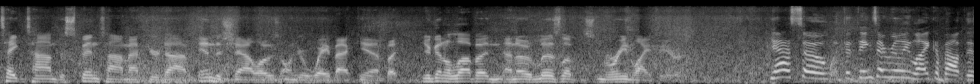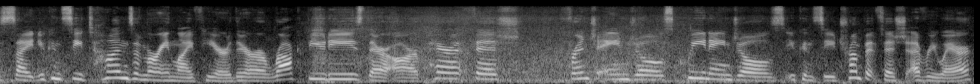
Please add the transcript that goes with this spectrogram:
take time to spend time after your dive in the shallows on your way back in. But you're gonna love it, and I know Liz loves marine life here. Yeah, so the things I really like about this site, you can see tons of marine life here. There are rock beauties, there are parrotfish, French angels, queen angels, you can see trumpet fish everywhere.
